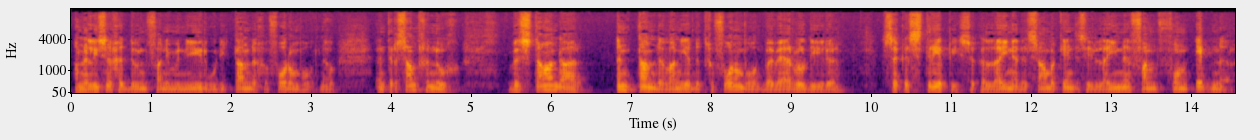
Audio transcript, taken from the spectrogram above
analise gedoen van die manier hoe die tande gevorm word. Nou interessant genoeg bestaan daar in tande wanneer dit gevorm word by werveldiere sulke streepies, sulke lyne, dit is saam bekend as die lyne van von Ebner.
